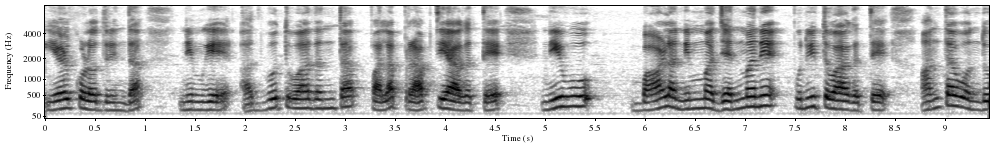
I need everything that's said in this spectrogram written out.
ಹೇಳ್ಕೊಳ್ಳೋದ್ರಿಂದ ನಿಮಗೆ ಅದ್ಭುತವಾದಂಥ ಫಲ ಪ್ರಾಪ್ತಿಯಾಗತ್ತೆ ನೀವು ಭಾಳ ನಿಮ್ಮ ಜನ್ಮನೇ ಪುನೀತವಾಗತ್ತೆ ಅಂಥ ಒಂದು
